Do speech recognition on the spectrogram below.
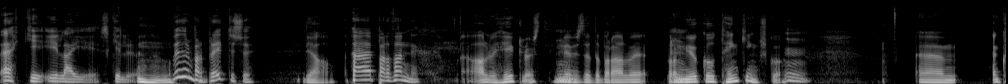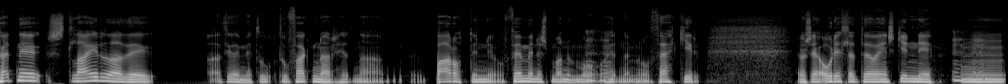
ekki í lægi, skilur Mhm. við þurfum bara að breyta þessu, Já, það er bara þannig alveg heiklust mér Mm. finnst þetta bara alveg bara Mm. mjög góð tenging sko. mm. um, En hvernig slærða þig því að mér, þú, þú fagnar hérna, baróttinni og feminismannum og, Mhm. hérna, og þekkir ég var að segja óréttlætið á einn skinni Mhm. mm,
